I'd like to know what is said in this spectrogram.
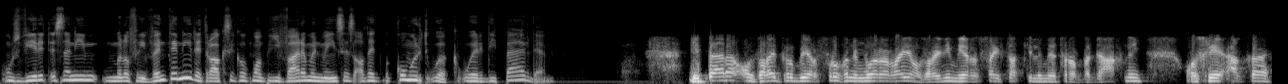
ons weet dit is nou nie middel van die winter nie, dit raak seker ook maar bietjie warm en mense is altyd bekommerd ook oor die perde. Die perde ons ry probeer vroeg in die môre ry, ons ry nie meer as 50 km op 'n dag nie. Ons gee elke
